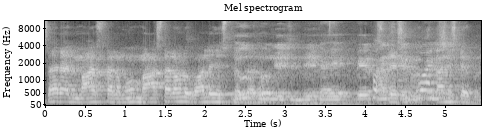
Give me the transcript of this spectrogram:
సార్ అది మా స్థలము. మా స్థలంలో వాళ్ళు చేస్తున్నారు. కానిస్టేబుల్.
